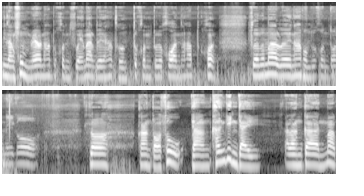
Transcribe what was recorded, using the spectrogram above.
มีหนังหุ้มแล้วนะครับ ทุกคนสวยมากเลยนะครับทุกคนทุกคนตัวละครนะครับ ทุกคนสวยมากๆเลยนะครับ ผมทุกคนตอนนี้ก็ รอการต่อสู้อย่างครั้งยิ่งใหญ่อลังการมาก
